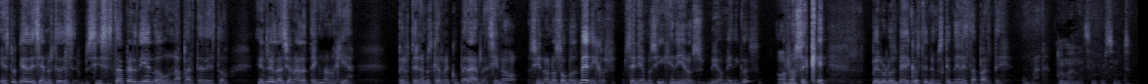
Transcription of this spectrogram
esto que decían ustedes, sí se está perdiendo una parte de esto en relación a la tecnología, pero tenemos que recuperarla, si no, si no, no somos médicos, seríamos ingenieros biomédicos o no sé qué, pero los médicos tenemos que tener esta parte humana. Humana, 100%.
